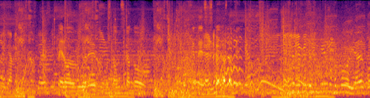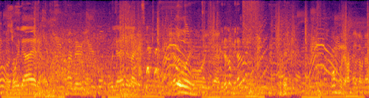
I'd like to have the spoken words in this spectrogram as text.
Obviamente. Pero Ludren está buscando que te desesperas también. Movilidad aérea. Movilidad en el aire, sí. Míralo, míralo. Muy rápido, la verdad.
